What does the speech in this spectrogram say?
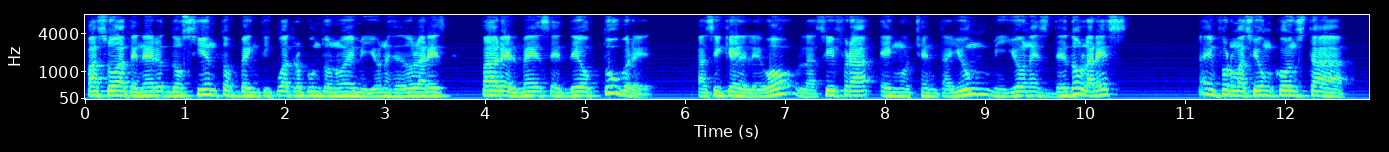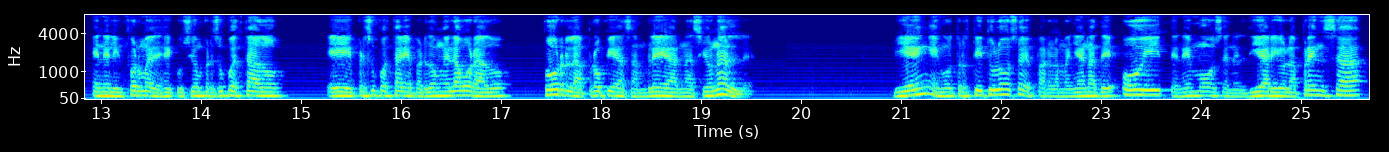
pasó a tener 224.9 millones de dólares para el mes de octubre. así que elevó la cifra en 81 millones de dólares. La información consta en el informe de ejecución presupuestado, eh, presupuestaria perdón, elaborado por la propia Asamblea Nacional. Bien, en otros títulos, eh, para la mañana de hoy tenemos en el diario La Prensa,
